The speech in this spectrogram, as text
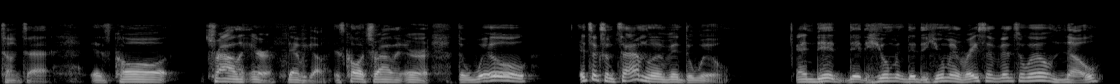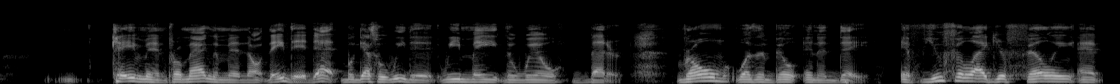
tongue tied. It's called trial and error. There we go. It's called trial and error. The will. It took some time to invent the will. And did did human did the human race invent the wheel? No. Cavemen, Cro-Magnon men, they did that. But guess what we did? We made the wheel better. Rome wasn't built in a day. If you feel like you're failing at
